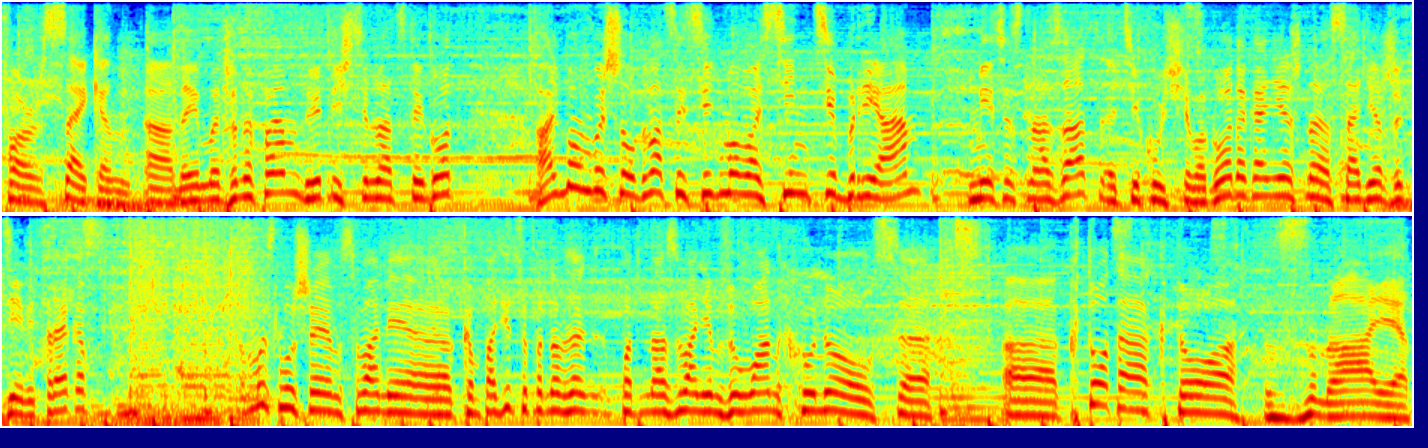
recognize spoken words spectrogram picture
Forsaken а, на Imagine FM, 2017 год. Альбом вышел 27 сентября, месяц назад, текущего года, конечно, содержит 9 треков. Мы слушаем с вами э, композицию под названием The One Who Knows. Э, э, Кто-то, кто знает.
